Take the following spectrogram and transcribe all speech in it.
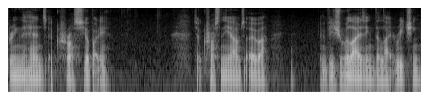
bring the hands across your body. So, crossing the arms over and visualizing the light reaching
